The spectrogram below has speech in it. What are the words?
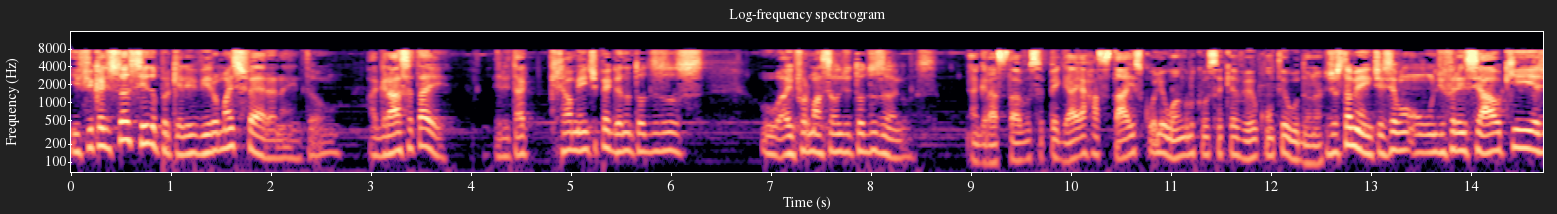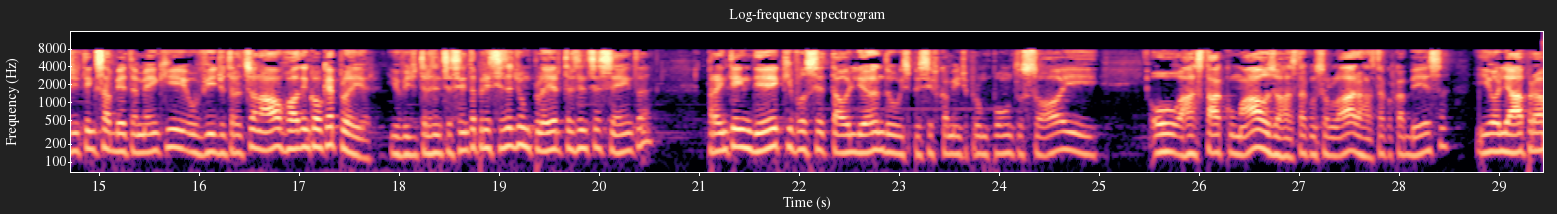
e fica distorcido porque ele vira uma esfera, né? Então a graça está aí. Ele está realmente pegando todos os o, a informação de todos os ângulos. A graça está você pegar e arrastar e escolher o ângulo que você quer ver o conteúdo, né? Justamente, esse é um, um, diferencial que a gente tem que saber também que o vídeo tradicional roda em qualquer player. E o vídeo 360 precisa de um player 360 para entender que você está olhando especificamente para um ponto só e ou arrastar com o mouse, ou arrastar com o celular, ou arrastar com a cabeça e olhar para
